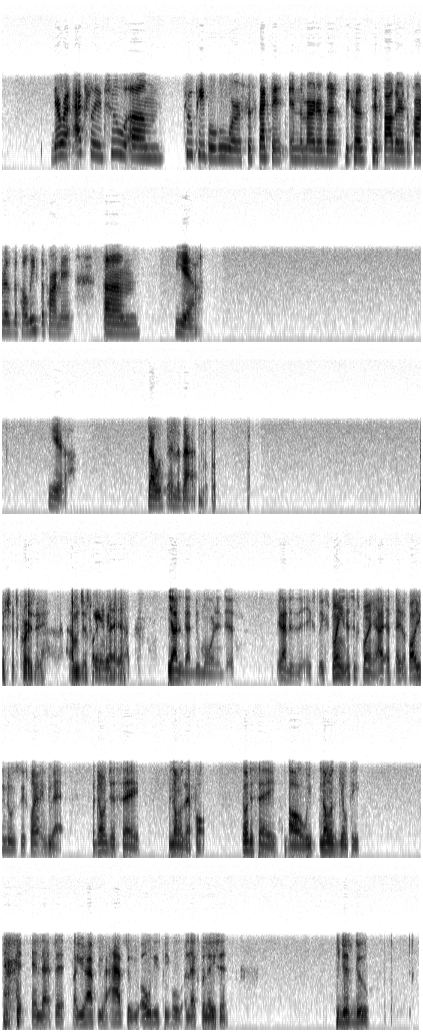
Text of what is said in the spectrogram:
there were actually two um two people who were suspected in the murder but because his father is a part of the police department um yeah yeah that was the end of that That shit's crazy. I'm just like, Yeah, man, y'all just got to do more than just. You got to ex- explain. Just explain. I, if, if all you can do is explain, do that. But don't just say no one's at fault. Don't just say, oh, we no one's guilty. and that's it. Like you have to, you have to. You owe these people an explanation. You just do.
